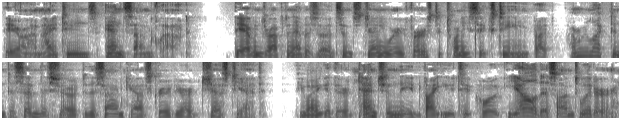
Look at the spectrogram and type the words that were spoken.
they are on iTunes and SoundCloud. They haven't dropped an episode since January 1st of 2016, but I'm reluctant to send this show to the Soundcast graveyard just yet. If you want to get their attention, they invite you to, quote, yell at us on Twitter,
